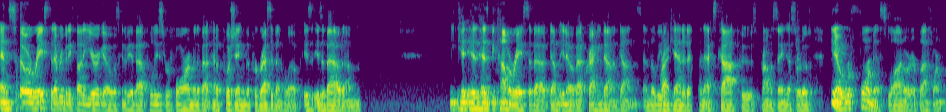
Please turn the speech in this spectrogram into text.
and so a race that everybody thought a year ago was going to be about police reform and about kind of pushing the progressive envelope is is about um, has become a race about gun, you know, about cracking down on guns, and the leading right. candidate, an ex-cop who's promising a sort of, you know, reformist law and order platform.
